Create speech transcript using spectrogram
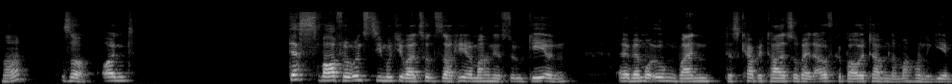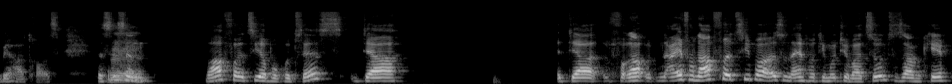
Ne? So, und das war für uns die Motivation zu sagen, okay, wir machen jetzt eine UG und äh, wenn wir irgendwann das Kapital so weit aufgebaut haben, dann machen wir eine GmbH draus. Das ist Mhm. ein nachvollziehbarer Prozess, der, der einfach nachvollziehbar ist und einfach die Motivation zu sagen, okay,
